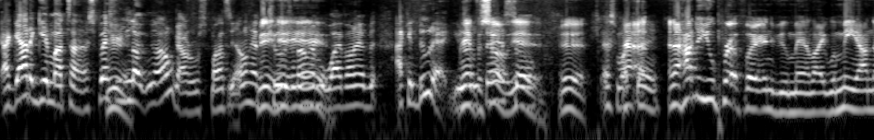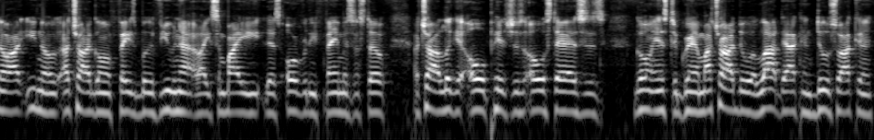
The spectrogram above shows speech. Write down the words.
I gotta get my time, especially Yeah. like, you know, I don't got a responsibility. I don't have Yeah, children. yeah, I don't have a wife. I don't have. I can do that. You know what I'm sure. saying? Yeah, yeah. That's my now, thing. And how do you prep for an interview, man? Like with me, I know I, you know, I try to go on Facebook. If you're not like somebody that's overly famous and stuff, I try to look at old pictures, old statuses, go on Instagram. I try to do a lot that I can do so I can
